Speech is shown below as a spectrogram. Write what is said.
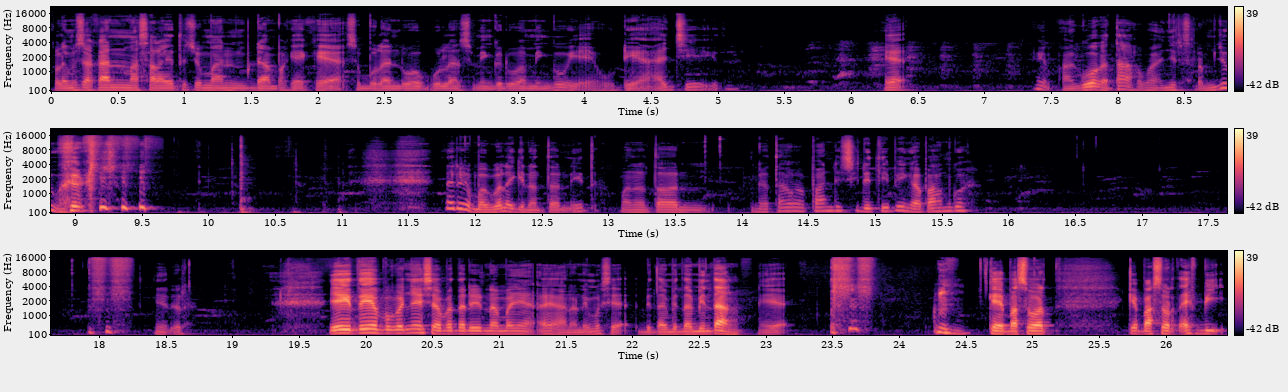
kalau misalkan masalah itu cuman dampaknya kayak sebulan dua bulan seminggu dua minggu ya udah aja gitu ya ya gue ketawa anjir serem juga Aduh, gue lagi nonton itu, mau nonton nggak tahu apa sih di TV nggak paham gue. ya. Ya itu ya pokoknya siapa tadi namanya? Eh anonimus ya, bintang-bintang bintang. Ya. kayak password kayak password FB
